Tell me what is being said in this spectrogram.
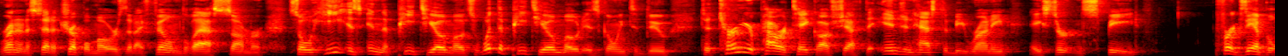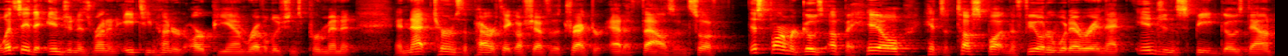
running a set of triple mowers that I filmed last summer. So he is in the PTO mode. So what the PTO mode is going to do, to turn your power takeoff shaft, the engine has to be running a certain speed. For example, let's say the engine is running 1800 RPM, revolutions per minute, and that turns the power takeoff shaft of the tractor at 1000. So if this farmer goes up a hill, hits a tough spot in the field or whatever, and that engine speed goes down.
